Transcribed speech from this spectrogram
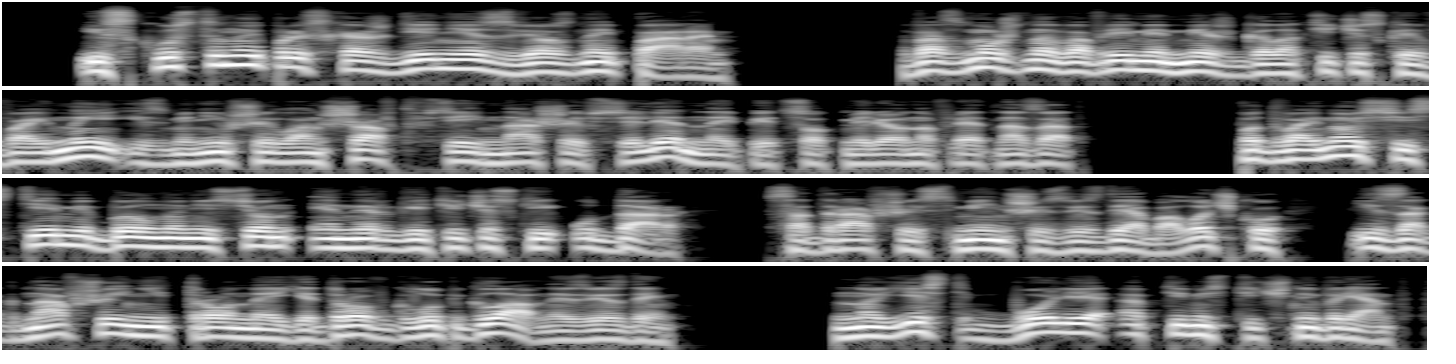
– искусственное происхождение звездной пары. Возможно, во время межгалактической войны, изменившей ландшафт всей нашей Вселенной 500 миллионов лет назад, по двойной системе был нанесен энергетический удар, содравший с меньшей звезды оболочку и загнавший нейтронное ядро вглубь главной звезды. Но есть более оптимистичный вариант.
